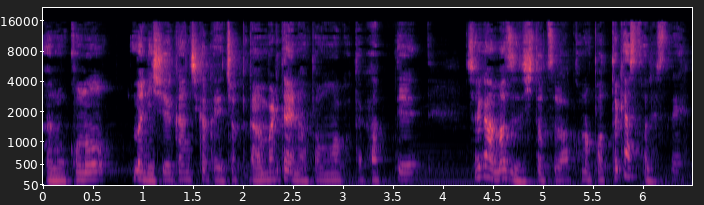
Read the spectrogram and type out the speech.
あの、この、まあ2週間近くでちょっと頑張りたいなと思うことがあって、それがまず一つはこのポッドキャストですね。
